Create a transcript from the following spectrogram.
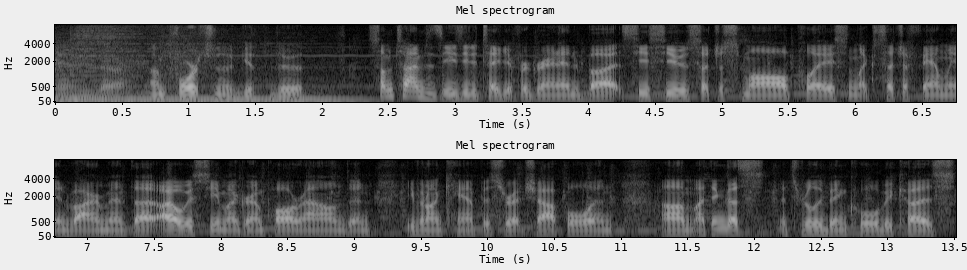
And uh, I'm fortunate to get to do it sometimes it's easy to take it for granted, but CCU is such a small place and like such a family environment that I always see my grandpa around and even on campus or at chapel. And um, I think that's it's really been cool because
